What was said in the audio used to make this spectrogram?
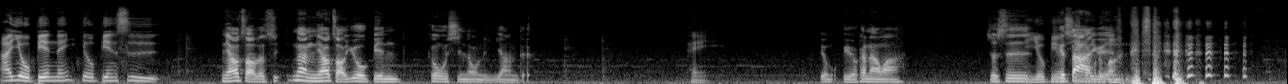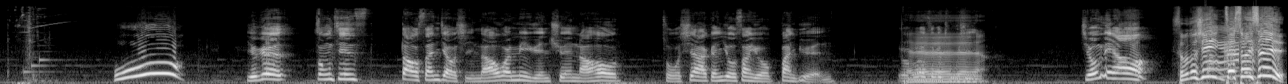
啊，右边呢？右边是你要找的是，那你要找右边，跟我形容的一样的，嘿，有有看到吗？就是你右边一个大圆。哦，有个中间倒三角形，然后外面圆圈，然后左下跟右上有半圆，有没有这个图形？九秒，什么东西？你再说一次。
